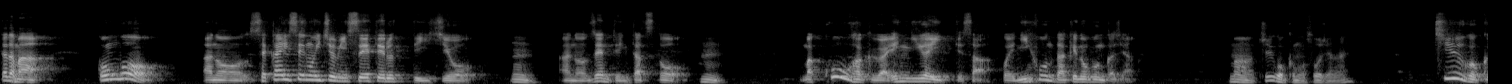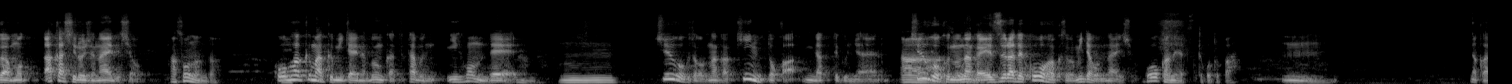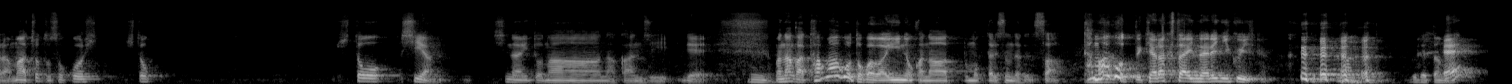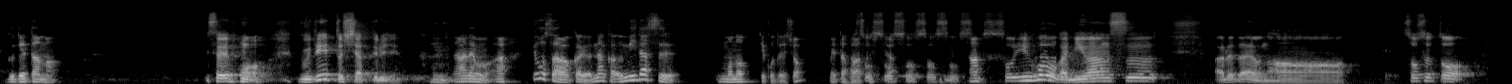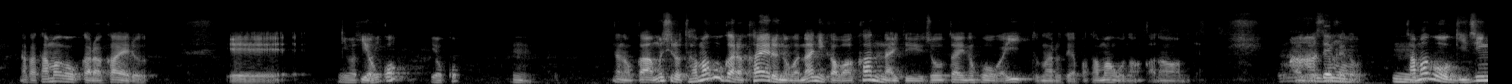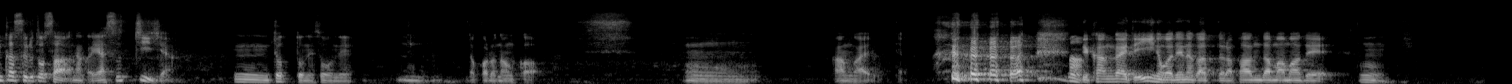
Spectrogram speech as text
ただまあ、今後、あの世界戦を一応見据えてるって一応うん。あの前提に立つと、うん。まあ、紅白が縁起がいいってさこれ日本だけの文化じゃんまあ、中国もそうじゃない？中国はもう赤白じゃないでしょあ、そうなんだ。紅白幕みたいな文化って多分日本でうーん。中国とかなんか金とかになってくんじゃないの？中国のなんか絵面で紅白とか見たことないでしょ豪華なやつってことか。うんだからまあちょっとそこをひ人人思案しないとなーな感じで、うん。まあ、なんか卵とかがいいのかなと思ったりするんだけどさ卵ってキャラクターになりにくいじゃん。ぐでたま。え？ぐでたま。それもうグデーっとしちゃってるじゃん。うん、あでも、あ要素はわかるよ。なんか生み出すものってことでしょ？メタファーそうとしては。そうそうそうそうあ。そういう方がニュアンスあれだよなーって。そうするとなんか卵から帰る、えー、ひよこ？ひよこ？うん。なのかむしろ卵から帰るのが何か分かんないという状態の方がいいとなるとやっぱ卵なのかなみたいなまあでも、うん、卵を擬人化するとさなんか安っちいじゃん、うん、ちょっとね、そうね。うん、だからなんかうーん考えるみたいな。まあで考えていいのが出なかったらパンダママでうん。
